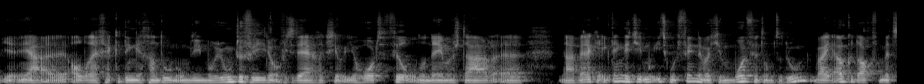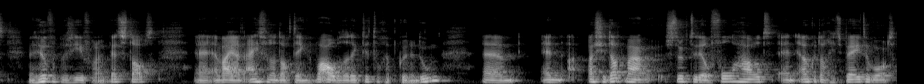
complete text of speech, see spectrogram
je, ja, allerlei gekke dingen gaan doen om die miljoen te verdienen of iets dergelijks. Je, hoort veel ondernemers daar naar werken. Ik denk dat je iets moet vinden wat je mooi vindt om te doen. Waar je elke dag met, met heel veel plezier voor uit bed stapt. en waar je aan het eind van de dag denkt, wauw, dat ik dit toch heb kunnen doen. Um, en als je dat maar structureel volhoudt en elke dag iets beter wordt,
